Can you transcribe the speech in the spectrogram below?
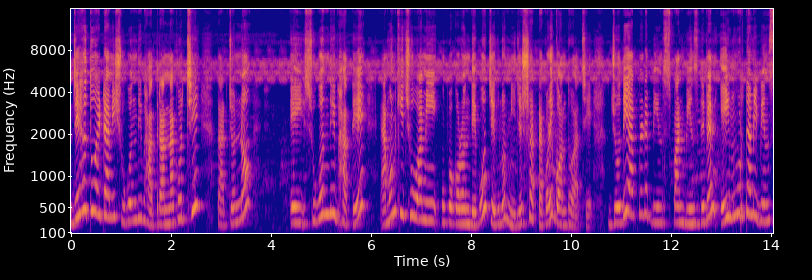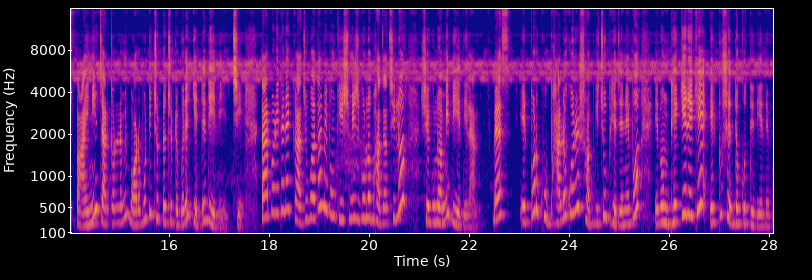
যেহেতু এটা আমি সুগন্ধি ভাত রান্না করছি, তার জন্য এই সুগন্ধি ভাতে এমন কিছু আমি উপকরণ দেব যেগুলো নিজস্ব একটা করে গন্ধ আছে। যদি আপনারা বিনস পান, বিনস দেবেন, এই মুহূর্তে আমি বিনস পাইনি, যার কারণে আমি বড়বটি ছোট্ট ছোট্ট করে কেটে দিয়ে দিচ্ছি। তারপর এখানে কাজু বাদাম এবং কিশমিশগুলো ভাজা ছিল, সেগুলো আমি দিয়ে দিলাম। ব্যাস, এরপর খুব ভালো করে সব কিছু ভেজে নেব এবং ঢেকে রেখে একটু সেদ্ধ করতে দিয়ে দেব,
